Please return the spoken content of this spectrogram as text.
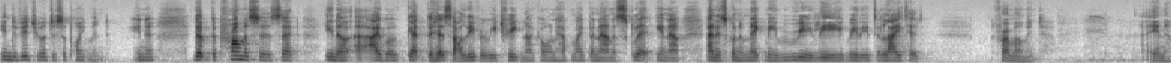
individual disappointment. You know, the the promises that you know I will get this, I'll leave a retreat and I'll go and have my banana split. You know, and it's going to make me really, really delighted for a moment. You know,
